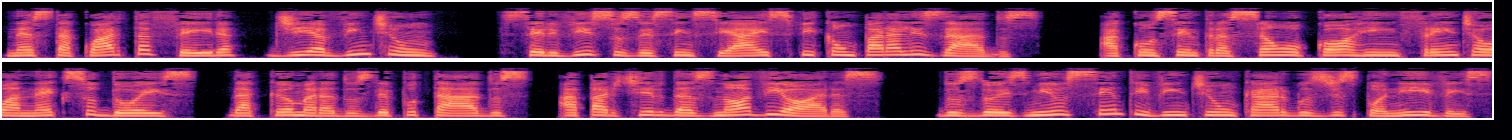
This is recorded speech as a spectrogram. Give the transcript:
nesta quarta-feira, dia 21. Serviços essenciais ficam paralisados. A concentração ocorre em frente ao anexo 2 da Câmara dos Deputados, a partir das 9 horas. Dos 2.121 cargos disponíveis,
